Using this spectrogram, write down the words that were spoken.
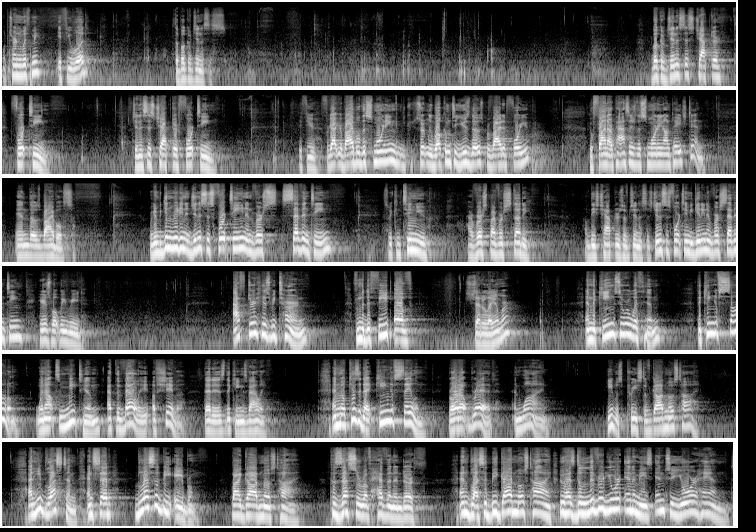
Well, turn with me, if you would, to the book of Genesis. Book of Genesis, chapter 14. Genesis chapter 14. If you forgot your Bible this morning, you're certainly welcome to use those provided for you. You'll find our passage this morning on page 10 in those Bibles. We're going to begin reading in Genesis 14 and verse 17 as we continue our verse by verse study of these chapters of Genesis. Genesis 14, beginning in verse 17, here's what we read. After his return from the defeat of Chedorlaomer and the kings who were with him, the king of Sodom went out to meet him at the valley of Shaveh, that is, the king's valley. And Melchizedek, king of Salem, brought out bread and wine. He was priest of God Most High. And he blessed him and said, Blessed be Abram by God Most High, possessor of heaven and earth. And blessed be God Most High, who has delivered your enemies into your hand.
